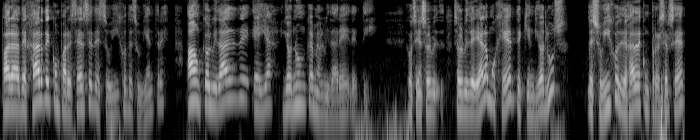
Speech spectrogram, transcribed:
para dejar de comparecerse de su hijo de su vientre? Aunque olvidare de ella, yo nunca me olvidaré de ti. ¿Se olvidaría la mujer de quien dio a luz? De su hijo, de dejar de comparecerse él.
